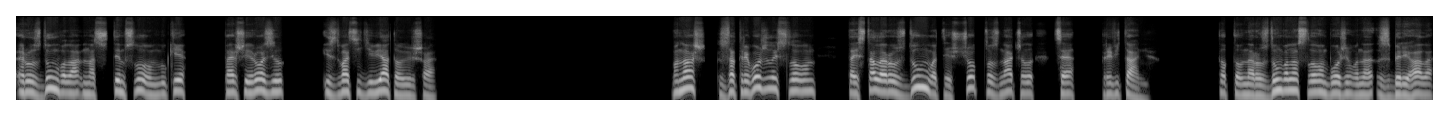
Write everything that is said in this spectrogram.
роздумувала над тим словом Луки, перший розділ із 29 го вірша. Вона ж затривожилась словом та й стала роздумувати, що б то значило це привітання. Тобто вона роздумувала Словом Божим, вона зберігала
